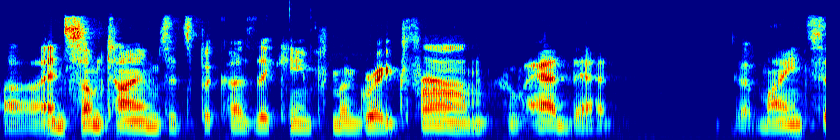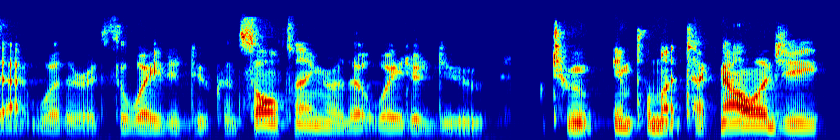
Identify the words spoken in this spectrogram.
Uh, and sometimes it's because they came from a great firm who had that that mindset, whether it's the way to do consulting or the way to do to implement technology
